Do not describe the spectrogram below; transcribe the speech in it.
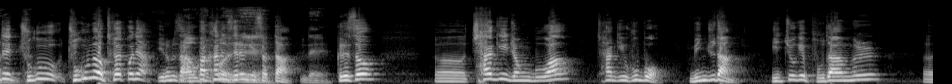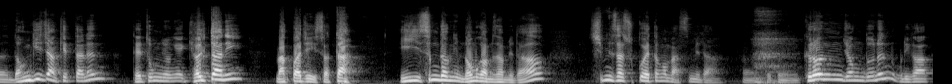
그런데 죽으, 죽으면 어떻게 할 거냐 이러면서 압박하는. 세력이 예. 있었다. 네. 그래서 어, 차기 정부와 차기 후보 민주당 이쪽의 부담을 어, 넘기지 않겠다는 대통령의 결단이 막바지에 있었다. 이승덕님 너무 감사합니다. 심사숙고했던 건 맞습니다. 어, 대통령이. 그런 정도는 우리가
